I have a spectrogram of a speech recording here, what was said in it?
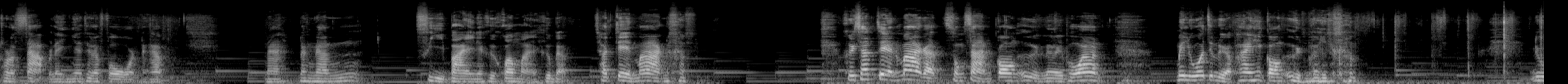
โทรศัพท์อะไรเงี้ยโทรโฟนนะครับนะดังนั้นสี่ใบเนี่ยคือความหมายคือแบบชัดเจนมากนะครับ คือชัดเจนมากอะสงสารกองอื่นเลย เพราะว่าไม่รู้ว่าจะเหลือไพ่ให้กองอื่นไหมนะครับ ดู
